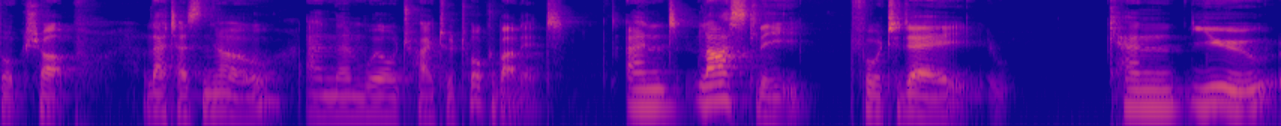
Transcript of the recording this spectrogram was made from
bookshop, let us know, and then we'll try to talk about it. And lastly, for today, can you,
